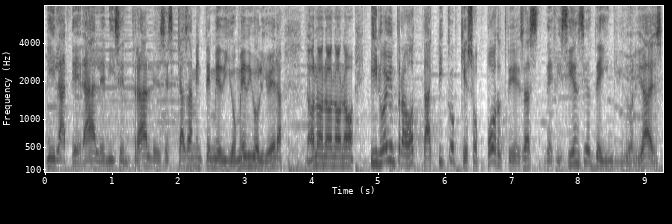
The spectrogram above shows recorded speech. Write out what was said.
ni laterales, ni centrales, escasamente medio, medio Olivera. No, no, no, no, no. Y no hay un trabajo táctico que soporte esas deficiencias de individualidades.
